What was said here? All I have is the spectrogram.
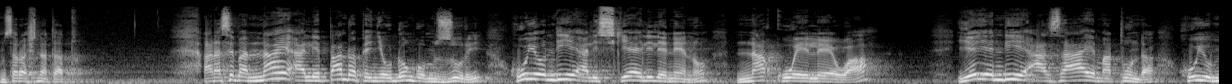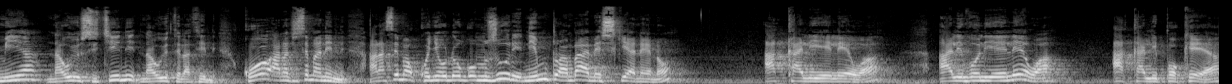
Mstari wa ishina tatu anasema naye aliyepandwa penye udongo mzuri huyo ndiye alisikiae lile neno na kuelewa. Yeye ndiye azaae matunda huyu mia na huyu sichini na huyu thelathini. Kwao anachosema nini? Anasema kwenye udongo mzuri ni mtu ambaye amesikia neno akalielewa. Alivyolielewa akalipokea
